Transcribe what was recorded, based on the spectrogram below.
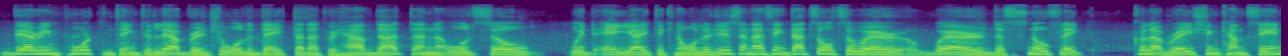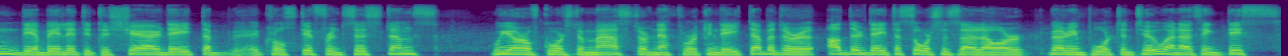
very important thing to leverage all the data that we have that and also with AI technologies. And I think that's also where where the Snowflake collaboration comes in, the ability to share data across different systems. We are of course the master of networking data, but there are other data sources that are very important too. And I think this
